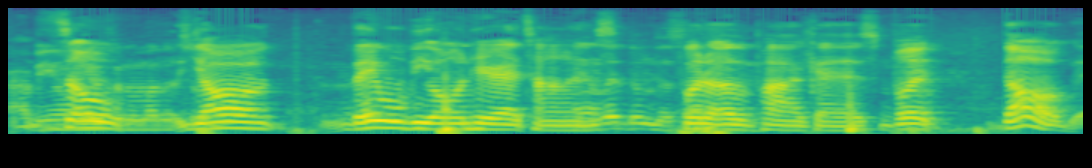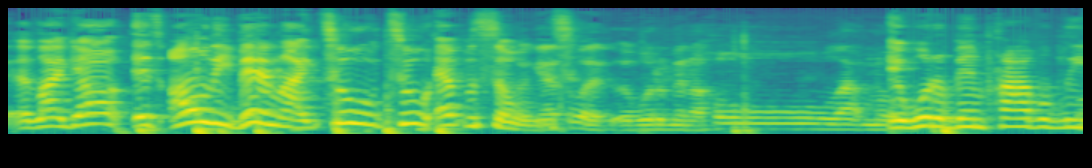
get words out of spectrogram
I'll be on here for them So other two. y'all, they will be on here at times let for the other podcast. but. Dog, like y'all, it's only been like two two But episodes. guess what? It would have been a whole lot more. It would have been probably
